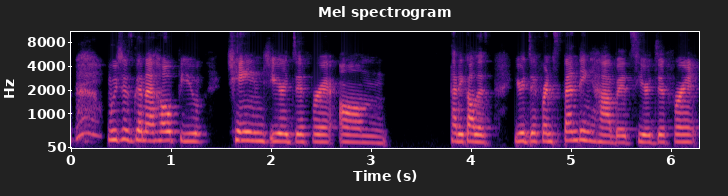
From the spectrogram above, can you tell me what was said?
which is going to help you change your different, um, how do you call this? Your different spending habits, your different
